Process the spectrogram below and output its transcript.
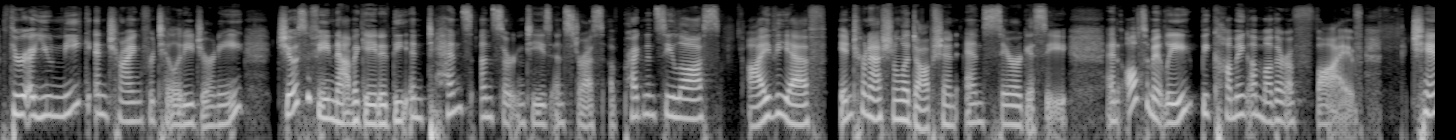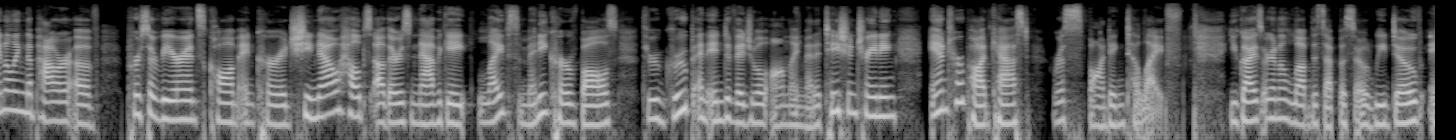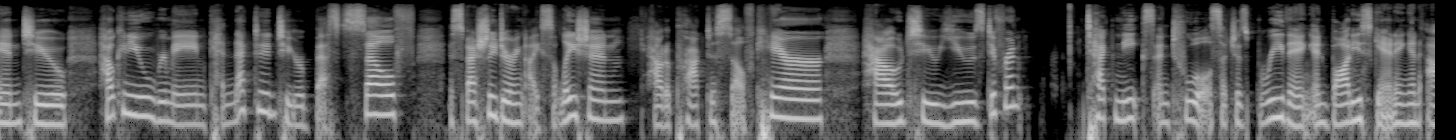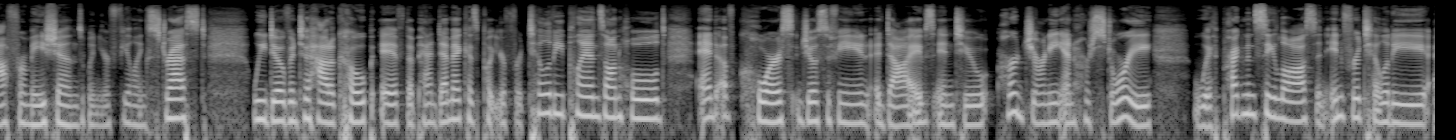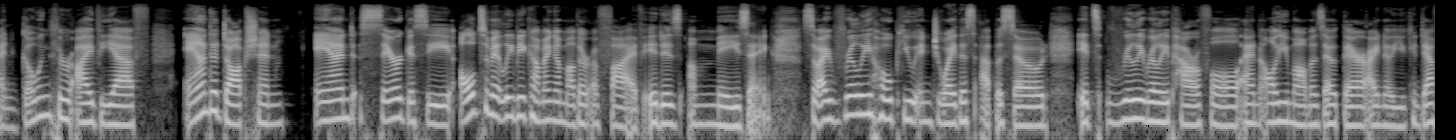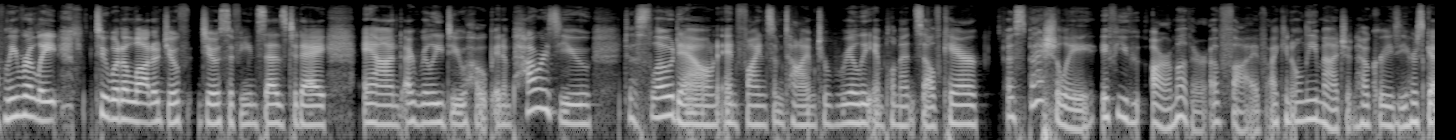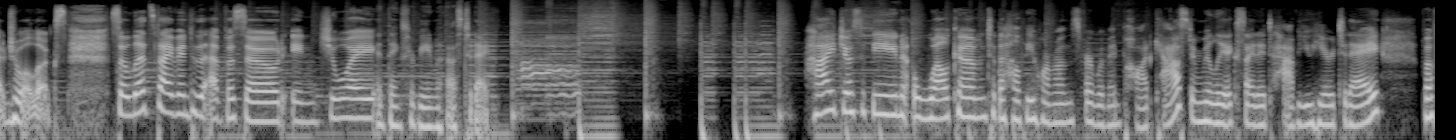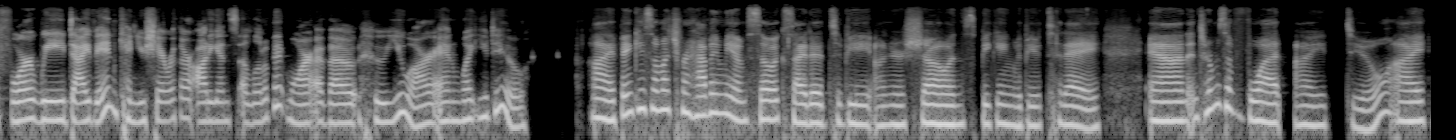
Through a unique and trying fertility journey, Josephine navigated the intense uncertainties and stress of pregnancy loss, IVF, international adoption, and surrogacy, and ultimately becoming a mother of five. Channeling the power of perseverance, calm, and courage, she now helps others navigate life's many curveballs through group and individual online meditation training and her podcast, Responding to Life. You guys are going to love this episode. We dove into how can you remain connected to your best self, especially during isolation, how to practice self-care, how to use different techniques and tools such as breathing and body scanning and affirmations when you're feeling stressed. We dove into how to cope if the pandemic has put your fertility plans on hold. And of course, Josephine dives into her journey and her story with pregnancy loss and infertility and going through IVF and adoption and surrogacy, ultimately becoming a mother of five. It is amazing. So I really hope you enjoy this episode. It's really, really powerful. And all you mamas out there, I know you can definitely relate to what a lot of jo- Josephine says today. And I really do hope it empowers you to slow down and find some time to really implement self care especially if you are a mother of five. I can only imagine how crazy her schedule looks. So let's dive into the episode. Enjoy, and thanks for being with us today. Hi, Josephine. Welcome to the Healthy Hormones for Women podcast. I'm really excited to have you here today. Before we dive in, can you share with our audience a little bit more about who you are and what you do? Hi, thank you so much for having me. I'm so excited to be on your show and speaking with you today. And in terms of what I do, I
